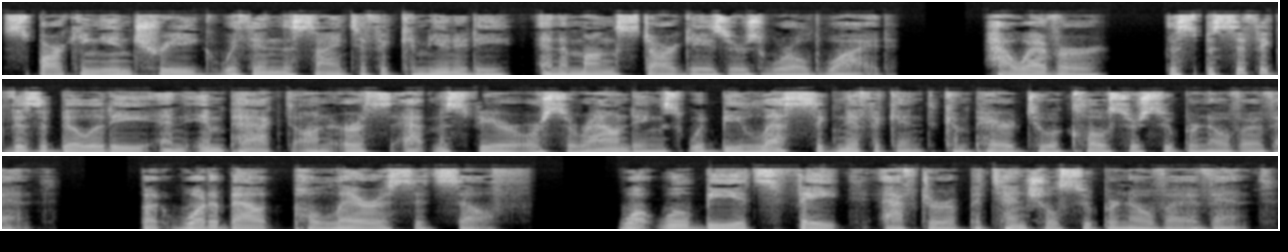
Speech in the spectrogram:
sparking intrigue within the scientific community and among stargazers worldwide. However, the specific visibility and impact on Earth's atmosphere or surroundings would be less significant compared to a closer supernova event. But what about Polaris itself? What will be its fate after a potential supernova event?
